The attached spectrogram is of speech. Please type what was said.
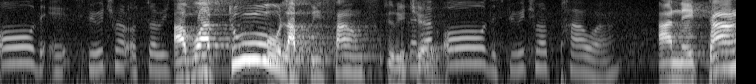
all the spiritual authority. avoir toute la puissance spirituelle have all the spiritual power en étant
